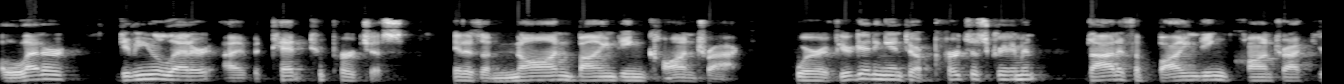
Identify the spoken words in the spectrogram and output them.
a letter giving you a letter of intent to purchase. It is a non-binding contract. Where if you're getting into a purchase agreement, that is a binding contract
